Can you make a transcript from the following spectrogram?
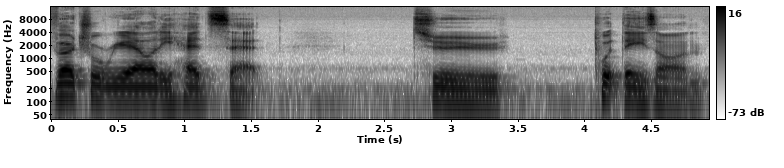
virtual reality headset to put these on.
